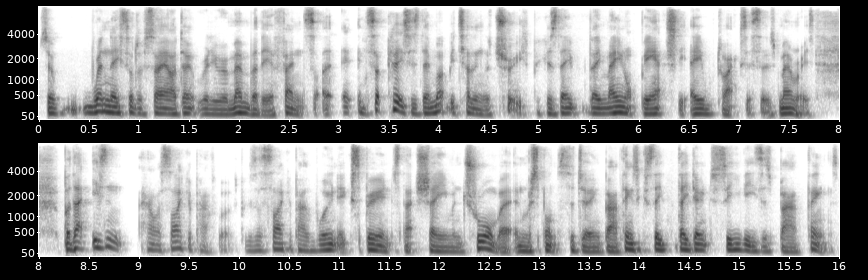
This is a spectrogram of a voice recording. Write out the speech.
So when they sort of say, I don't really remember the offense, in some cases, they might be telling the truth because they, they may not be actually able to access those memories. But that isn't how a psychopath works because a psychopath won't experience that shame and trauma in response to doing bad things because they, they don't see these as bad things.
